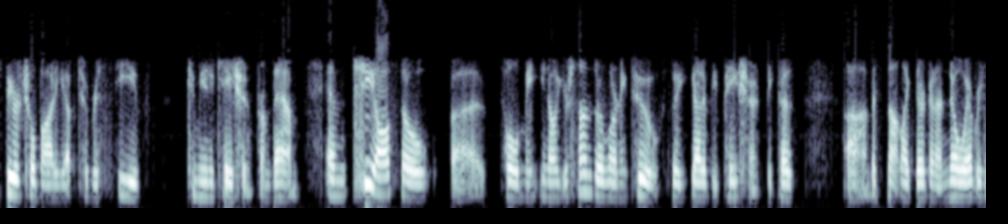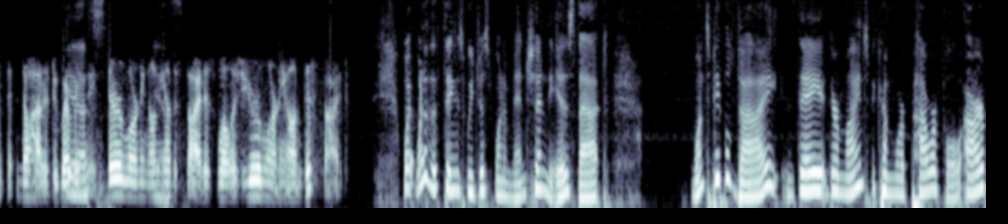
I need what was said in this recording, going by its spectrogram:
spiritual body up to receive communication from them. And she also uh, told me, you know, your sons are learning too, so you got to be patient because um, it's not like they're going to know everything, know how to do everything. Yes. They're learning on the other side as well as you're learning on this side. What, one of the things we just want to mention is that once people die, they their minds become more powerful. Our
